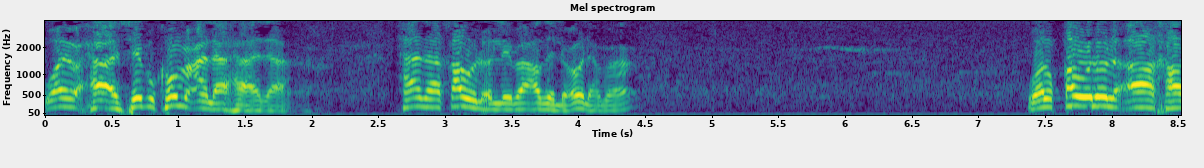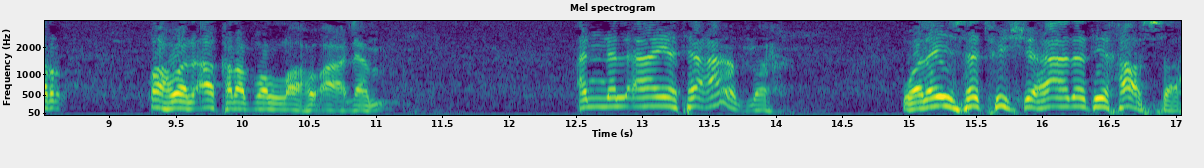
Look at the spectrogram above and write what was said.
ويحاسبكم على هذا. هذا قول لبعض العلماء. والقول الآخر وهو الأقرب والله أعلم أن الآية عامة وليست في الشهادة خاصة.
